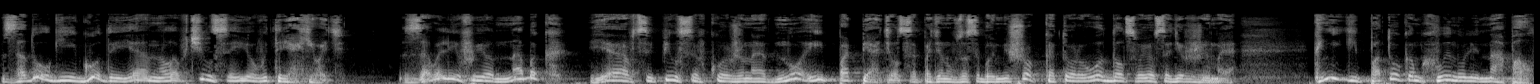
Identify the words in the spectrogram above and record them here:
За долгие годы я наловчился ее вытряхивать. Завалив ее на бок, я вцепился в кожаное дно и попятился, потянув за собой мешок, который отдал свое содержимое. Книги потоком хлынули на пол.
